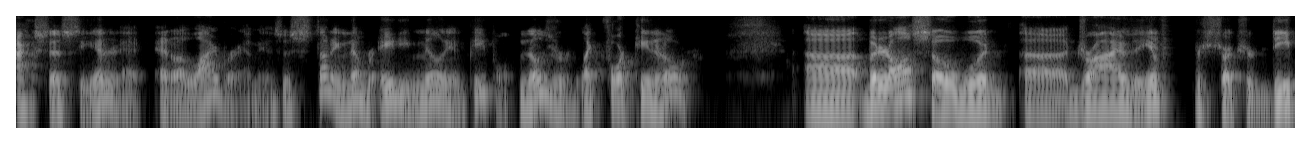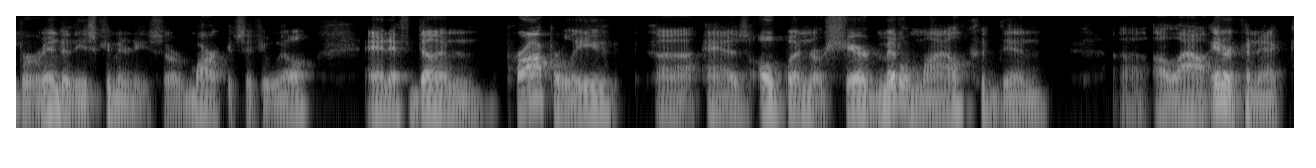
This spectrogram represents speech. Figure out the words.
access the internet at a library. I mean, it's a stunning number, 80 million people. And those are like 14 and over. Uh, but it also would uh, drive the infrastructure deeper into these communities or markets, if you will. And if done properly uh, as open or shared middle mile could then uh, allow interconnect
